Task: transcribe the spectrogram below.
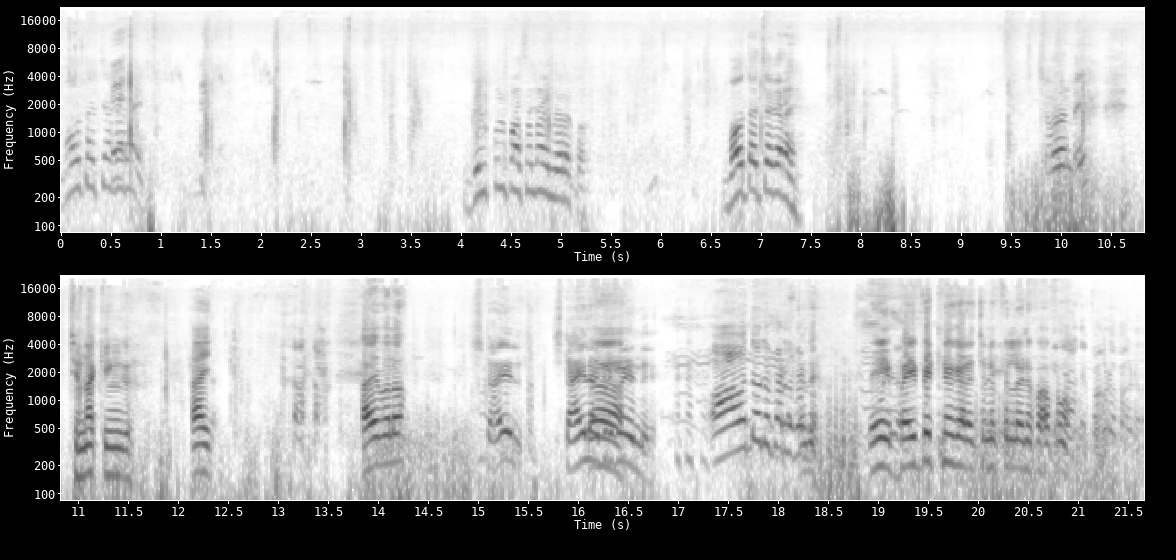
बहुत अच्छा कर रहा है बिल्कुल पसंद है मेरे को बहुत अच्छा कर रहा है చూడండి చిన్న కింగ్ హాయ్ హాయ్ బలో స్టైల్ స్టైల్ అయిపోయింది ఆ, వద్దు వద్దు పడదు పడదు రే భయపెట్టినావు కదా చిన్న పిల్లని పాపం పగడు పగడు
